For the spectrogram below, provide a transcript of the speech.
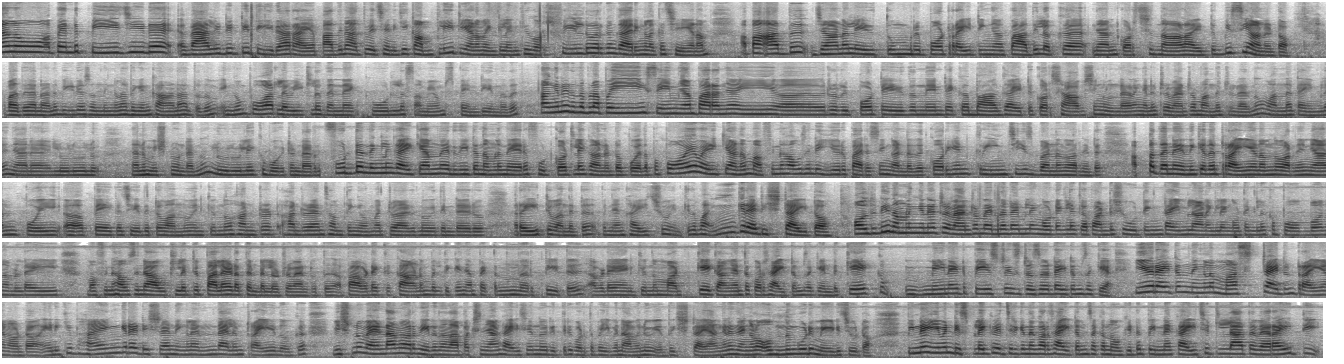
Hello അപ്പോൾ എന്റെ P ജിയുടെ വാലിഡിറ്റി തീരാറായി. അപ്പോൾ അതിനകത്ത് വെച്ച് എനിക്ക് കംപ്ലീറ്റ് ചെയ്യണമെങ്കിൽ എനിക്ക് കുറച്ച് ഫീൽഡ് വർക്കും കാര്യങ്ങളൊക്കെ ചെയ്യണം. അപ്പോൾ അത് ജേണൽ എഴുത്തും റിപ്പോർട്ട് റൈറ്റിംഗ് അപ്പോൾ അതിലൊക്കെ ഞാൻ കുറച്ച് നാളായിട്ട് ബിസിയാണ് കേട്ടോ അപ്പോൾ അത് കാരണമാണ് വീഡിയോസ് ഒന്നും നിങ്ങളധികം കാണാത്തതും എങ്ങും പോകാറില്ല വീട്ടിൽ തന്നെ കൂടുതൽ സമയവും സ്പെൻഡ് ചെയ്യുന്നത്. അങ്ങനെ ഇരുന്നപ്പോൾ അപ്പോൾ ഈ സെയിം ഞാൻ പറഞ്ഞ ഈ ഒരു റിപ്പോർട്ട് എഴുതുന്നതിന്റെയൊക്കെ ഭാഗമായിട്ട് കുറച്ച് ആവശ്യങ്ങളുണ്ടായിരുന്നു അങ്ങനെ ട്രിവാൻഡ്രം വന്നിട്ടുണ്ടായിരുന്നു. വന്ന ടൈമിൽ ഞാൻ ലുലുലു ഞാനും വിഷ്ണു ഉണ്ടായിരുന്നു. ലുലുവിലേക്ക് പോയിട്ടുണ്ടായിരുന്നു. ഫുഡ് എന്തെങ്കിലും കഴിക്കാമെന്ന് എഴുതിയിട്ട് നമ്മൾ നേരെ ഫുഡ് കോർട്ടിലേക്കാണ് കേട്ടോ പോയത്. അപ്പോൾ പോയ വഴിക്കാണ് മഫിൻ ഹൗസിന്റെ ഈ ഒരു പരസ്യം കണ്ടത്. കൊറിയൻ ക്രീം ചീസ് ബൺ എന്ന് പറഞ്ഞിട്ട്. അപ്പം തന്നെ എനിക്കത് ട്രൈ ചെയ്യണം എന്ന് പറഞ്ഞ് ഞാൻ പോയി പേ ഒക്കെ ചെയ്തിട്ട് വന്നു. എനിക്കൊന്ന് ഹൺഡ്രഡ് ഹൺഡ്രഡ് ആൻഡ് സംതിങ്ങോ മറ്റോ ആയിരുന്നു ഇതിന്റെ ഒരു റേറ്റ് വന്നിട്ട്. അപ്പം ഞാൻ കഴിച്ചു. എനിക്കിത് ഭയങ്കരമായിട്ട് ഇഷ്ടമായി കേട്ടോ ഓൾറെഡി നമ്മളിങ്ങനെ ട്രിവാൻഡ്രം വരുന്ന ടൈമിൽ എങ്ങോട്ടെങ്കിലൊക്കെ പണ്ട് ഷൂട്ടിംഗ് ടൈമിലാണെങ്കിൽ എങ്ങോട്ടെങ്കിലൊക്കെ പോകുമ്പോൾ നമ്മുടെ ഈ മഫിൻ ഹൗസിന്റെ ഔട്ട്ലെറ്റ് പലയിടത്തുണ്ടല്ലോ ട്രിവാൻഡ്രത്ത്. അപ്പോൾ അവിടെയൊക്കെ കാണുമ്പോഴത്തേക്ക് ഞാൻ പെട്ടെന്ന് നിർത്തിയിട്ട് അവിടെ എനിക്കൊന്ന് മഡ് കേക്ക് അങ്ങനത്തെ കുറച്ച് ഐറ്റംസ് ഒക്കെ ഉണ്ട്. കേക്ക് മെയിനായിട്ട് പേസ്ട്രീസ് ഡെസേർട്ട് ഐറ്റംസ് ഒക്കെയാണ് ഈ ഒരു ഐറ്റം നിങ്ങൾ മസ്റ്റ് ആയിട്ടും ട്രൈ ചെയ്യണം കേട്ടോ. എനിക്ക് ഭയങ്കരമായിട്ട് ഇഷ്ടമായി നിങ്ങൾ എന്തായാലും ട്രൈ ചെയ്ത് നോക്ക്. വിഷ്ണു വേണ്ടാന്ന് പറഞ്ഞിരുന്നതാണ് പക്ഷെ ഞാൻ കഴിച്ചെന്ന് ഒരു ഇത്തിരി കൊടുത്തപ്പോൾ ഇവൻ അവനും ഇത് ഇഷ്ടമായി അങ്ങനെ ഞങ്ങൾ ഒന്നും കൂടി മേടിച്ചു കേട്ടോ. പിന്നെ ഈവൻ ഡിസ്പ്ലേക്ക് വെച്ചിരിക്കുന്ന കുറച്ച് ഐറ്റംസ് ഒക്കെ നോക്കിയിട്ട് പിന്നെ കഴിച്ചിട്ടില്ലാത്ത വെറൈറ്റി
